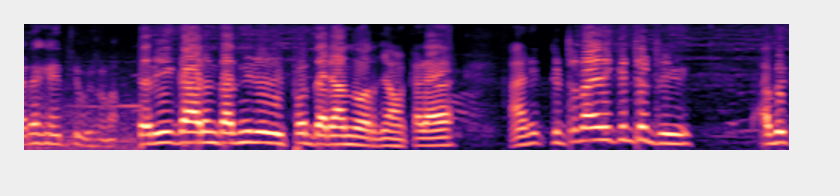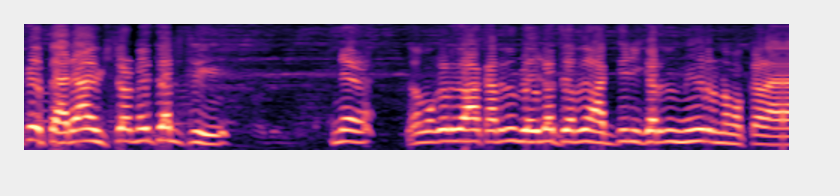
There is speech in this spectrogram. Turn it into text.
കരകയറ്റി വിടണം. ചെറിയ കാലം തന്നില്ല ഇപ്പം തരാന്ന് പറഞ്ഞ മക്കളെ. അതിന് കിട്ടണതിന് കിട്ടിട്ട്. അവർക്ക് തരാൻ ഇഷ്ടമുണ്ടെങ്കിൽ തരട്ട്. പിന്നെ നമുക്ക് ആ കിടന്ന് വെയിലത്തിറന്ന് അഗ്നി കിടന്ന് നീറണം മക്കളെ.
